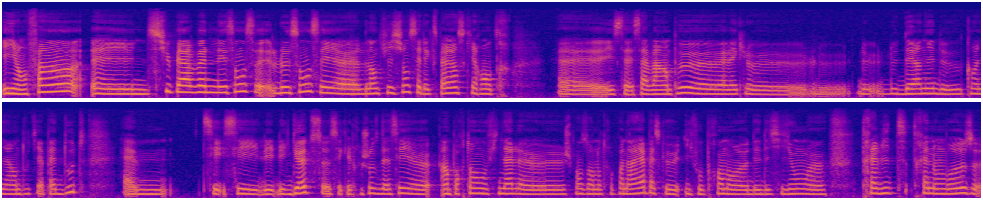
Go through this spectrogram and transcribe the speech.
et enfin, une super bonne leçon, c'est l'intuition, c'est l'expérience qui rentre. Euh, et ça, va un peu euh, avec le, le, dernier de quand il y a un doute, il n'y a pas de doute. Euh, c'est, les, guts, c'est quelque chose d'assez important au final, je pense, dans l'entrepreneuriat parce qu'il faut prendre des décisions très vite, très nombreuses,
